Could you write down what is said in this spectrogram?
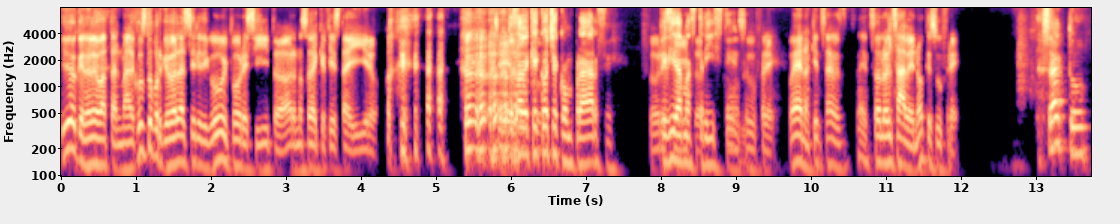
yo digo que no le va tan mal, justo porque veo la serie y digo, uy, pobrecito, ahora no sabe a qué fiesta ir. O... no sabe qué coche comprarse. Pobrecito, qué vida más triste. Sufre. Bueno, quién sabe, solo él sabe, ¿no? Que sufre. Exacto.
